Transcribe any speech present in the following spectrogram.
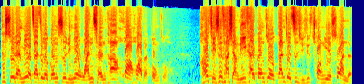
他虽然没有在这个公司里面完成他画画的工作，好几次他想离开工作，干脆自己去创业算了。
